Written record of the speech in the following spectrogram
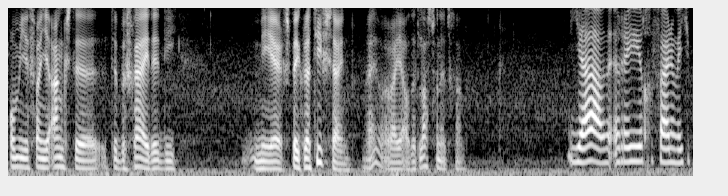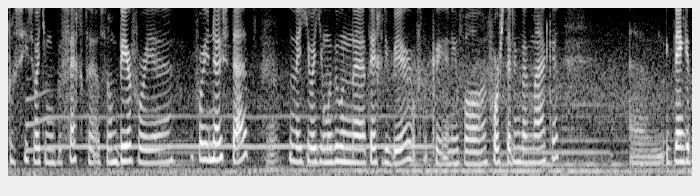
om je van je angsten te bevrijden, die meer speculatief zijn, hè, waar je altijd last van hebt gehad? Ja, een reëel gevaar, dan weet je precies wat je moet bevechten. Als er een beer voor je, voor je neus staat, dan weet je wat je moet doen uh, tegen die beer. Of daar kun je in ieder geval een voorstelling bij maken. Um, ik denk het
